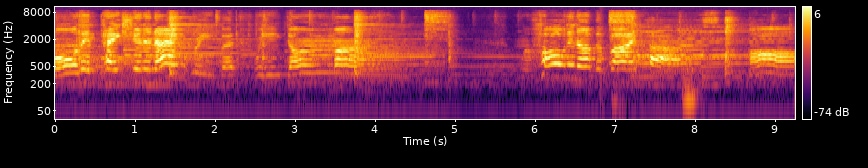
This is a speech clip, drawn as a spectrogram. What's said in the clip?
all impatient and angry, but we don't mind. We're holding up the bypass. Oh.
